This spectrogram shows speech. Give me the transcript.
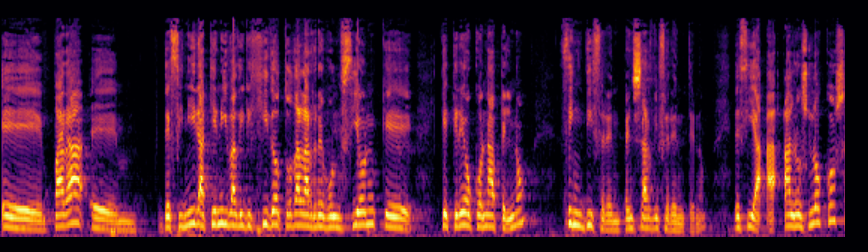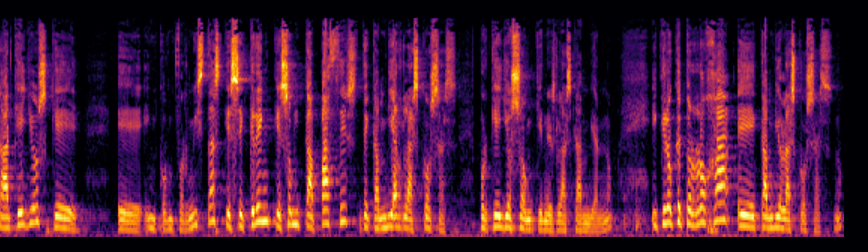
Eh, para eh, definir a quién iba dirigido toda la revolución que, creó con Apple, ¿no? Think different, pensar diferente, ¿no? Decía, a, los locos, a aquellos que, eh, inconformistas, que se creen que son capaces de cambiar las cosas, porque ellos son quienes las cambian, ¿no? Y creo que Torroja cambió las cosas, ¿no?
